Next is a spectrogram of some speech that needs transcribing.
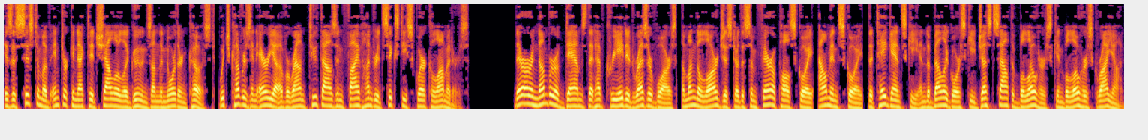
is a system of interconnected shallow lagoons on the northern coast, which covers an area of around 2,560 square kilometers. There are a number of dams that have created reservoirs, among the largest are the Simferopolskoy, Almanskoy, the Tagansky and the Belagorsky just south of Belohursk in Belohursk Rayon.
